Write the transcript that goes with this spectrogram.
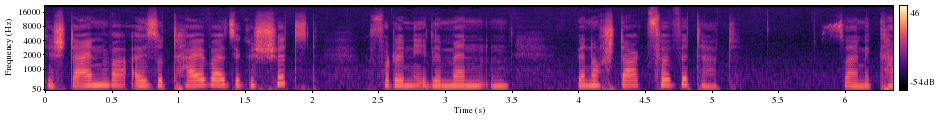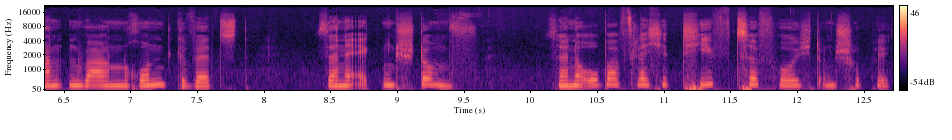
Der Stein war also teilweise geschützt vor den Elementen, wenn auch stark verwittert. Seine Kanten waren rund gewetzt, seine Ecken stumpf, seine Oberfläche tief zerfurcht und schuppig.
